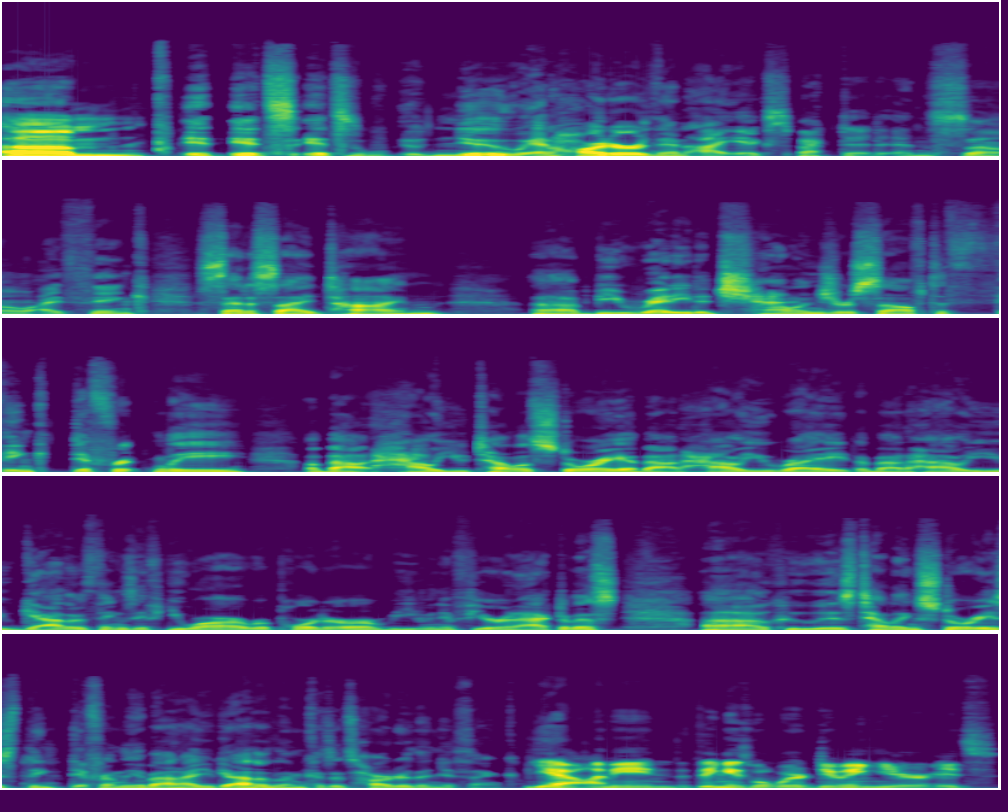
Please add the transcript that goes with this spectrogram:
um, it, it's it's new and harder than i expected and so i think set aside time uh, be ready to challenge yourself to think differently about how you tell a story, about how you write, about how you gather things. If you are a reporter or even if you're an activist uh, who is telling stories, think differently about how you gather them because it's harder than you think. Yeah, I mean, the thing is, what we're doing here, it's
